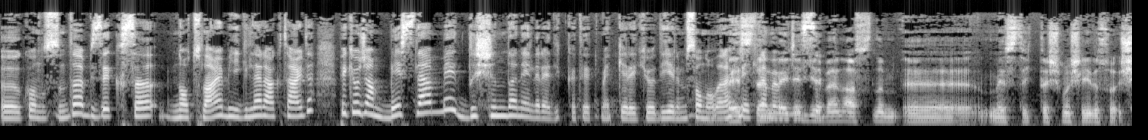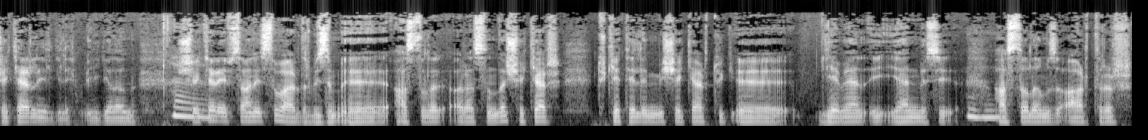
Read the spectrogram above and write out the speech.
e, konusunda bize kısa notlar, bilgiler aktardı. Peki hocam beslenme dışında nelere dikkat etmek gerekiyor diyelim son olarak beslenme öncesi. Beslenme ilgili ben aslında e, meslektaşıma şeyi de şekerle ilgili bilgi alanı. Ha. Şeker efsanesi vardır bizim e, hastalar arasında. Şeker tüketelim mi? Şeker tük, e, yemen yenmesi hı hı. hastalığımızı artırır,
